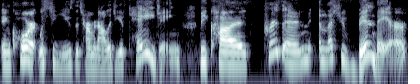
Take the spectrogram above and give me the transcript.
in court was to use the terminology of caging because prison, unless you've been there,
